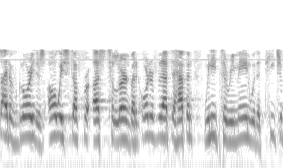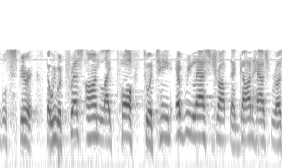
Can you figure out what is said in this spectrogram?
side of glory, there's always stuff for us to learn. But in order for that to happen, we need to remain with a teachable spirit. That we would press on like Paul to attain every last drop that God has for us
